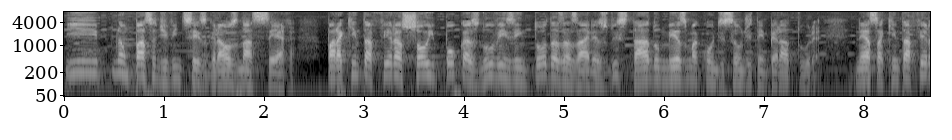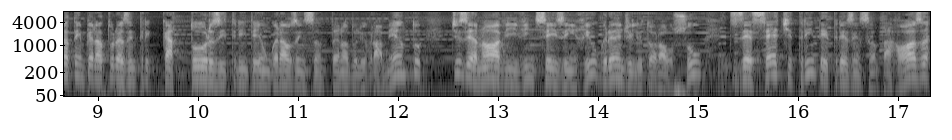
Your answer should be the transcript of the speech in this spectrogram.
e não passa de 26 graus na serra. Para quinta-feira, sol e poucas nuvens em todas as áreas do estado, mesma condição de temperatura. Nessa quinta-feira, temperaturas entre 14 e 31 graus em Santana do Livramento, 19 e 26 em Rio Grande, Litoral Sul, 17 e 33 em Santa Rosa,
